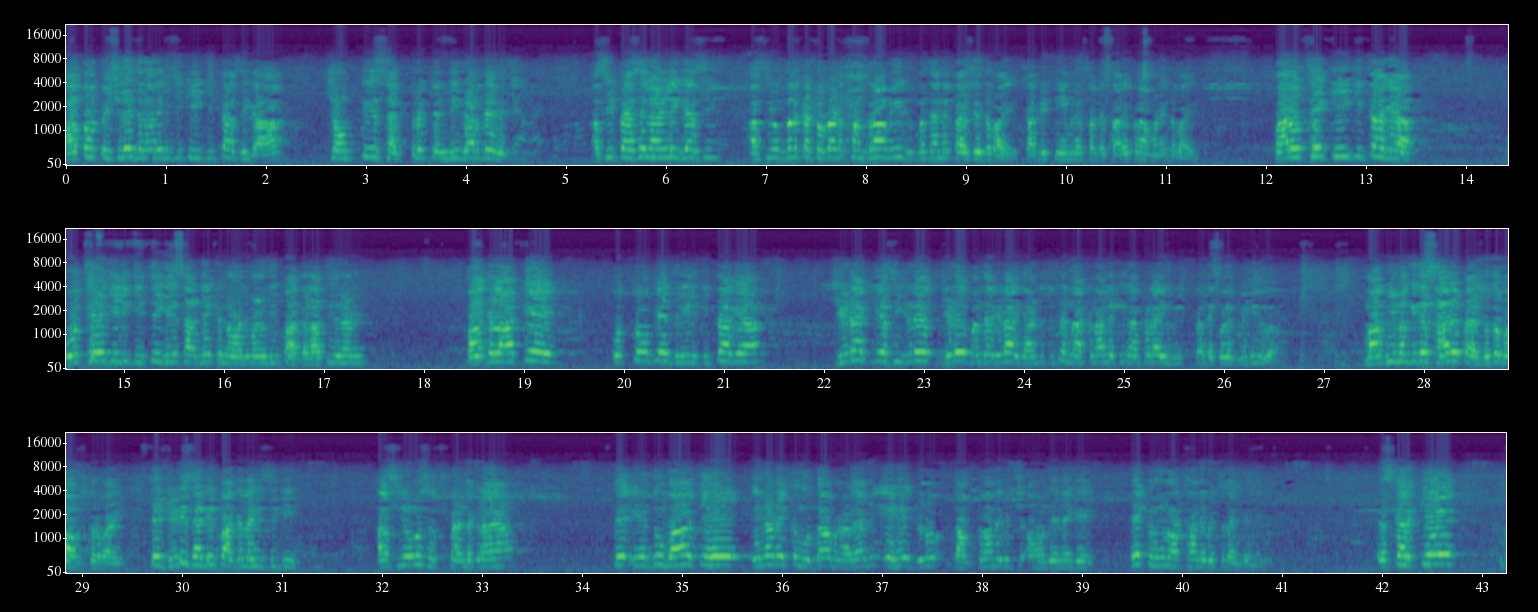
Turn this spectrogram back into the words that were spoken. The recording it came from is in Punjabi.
ਆਪਾਂ ਪਿਛਲੇ ਦਿਨਾਂ ਦੇ ਵਿੱਚ ਕੀ ਕੀਤਾ ਸੀਗਾ? 34 ਸੈਕਟਰ ਚੰਡੀਗੜ੍ਹ ਦੇ ਵਿੱਚ ਅਸੀਂ ਪੈਸੇ ਲੈਣ ਲਈ ਗਏ ਸੀ। ਅਸੀਂ ਉਧਰ ਘੱਟੋ ਘੱਟ 15-20 ਬੰਦਿਆਂ ਨੇ ਪੈਸੇ ਦਵਾਏ। ਸਾਡੀ ਟੀਮ ਨੇ, ਸਾਡੇ ਸਾਰੇ ਭਰਾਵਾਂ ਨੇ ਦਵਾਏ। ਪਰ ਉੱਥੇ ਕੀ ਕੀਤਾ ਗਿਆ? ਉੱਥੇ ਇਹ ਕੀਤੀ ਗਈ, ਸਾਡੇ ਇੱਕ ਨੌਜਵਾਨ ਦੀ ਪੱਗ ਲਾਤੀ ਉਹਨਾਂ ਨੇ। ਪੱਗ ਲਾ ਕੇ ਉੱਤੋਂ ਕੇ ਦਲੀਲ ਕੀਤਾ ਗਿਆ, ਜਿਹੜਾ ਕਿ ਅਸੀਂ ਜਿਹੜੇ ਜਿਹੜੇ ਬੰਦੇ, ਜਿਹੜਾ ਏਜੰਟ ਸੀ, ਤੇ ਨੱਕ ਨਾਲ ਲਕੀਰਾਂ ਕਢਾਈ ਹੋਈ, ਸਾਡੇ ਕੋਲੇ ਵੀਡੀਓ ਆ। ਮਾਫੀ ਮੰਗੀ ਤੇ ਸਾਰੇ ਪੈਸੇ ਤੋਂ ਵਾਪਸ ਕਰਵਾਏ। ਤੇ ਜਿਹੜੀ ਸਾਡੀ ਪੱਗ ਲਈ ਸੀਗੀ, ਅਸੀਂ ਉਹਨੂੰ ਸਸਪੈਂਡ ਕਰਾਇਆ। ਤੇ ਇਸ ਤੋਂ ਬਾਅਦ ਚ ਇਹ, ਇਹਨਾਂ ਨੇ ਇੱਕ ਮੁੱਦਾ ਬਣਾ ਲਿਆ ਵੀ ਇਹ ਜਦੋਂ ਦਫ਼ਤਰਾਂ ਦੇ ਵਿੱਚ ਆਉਂਦੇ ਨੇਗੇ, ਇਹ ਕਾਨੂੰਨ ਹੱਥਾਂ ਦੇ ਵਿੱਚ ਲੈਂਦੇ ਨੇਗੇ। ਇਸ ਕਰਕੇ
